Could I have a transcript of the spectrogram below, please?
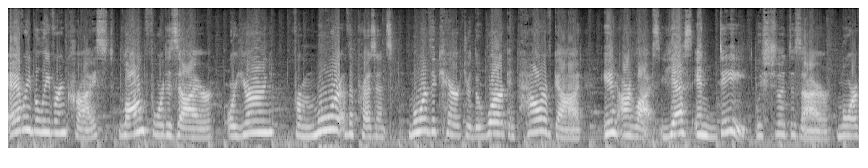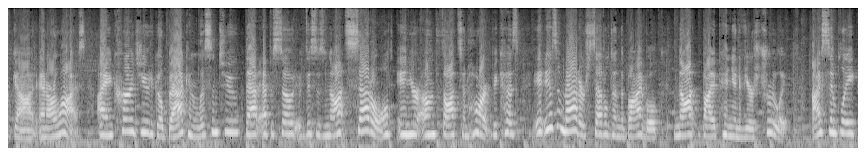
every believer in Christ, long for, desire, or yearn for more of the presence, more of the character, the work, and power of God in our lives. Yes, indeed, we should desire more of God in our lives. I encourage you to go back and listen to that episode if this is not settled in your own thoughts and heart, because it is a matter settled in the Bible, not by opinion of yours truly. I simply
